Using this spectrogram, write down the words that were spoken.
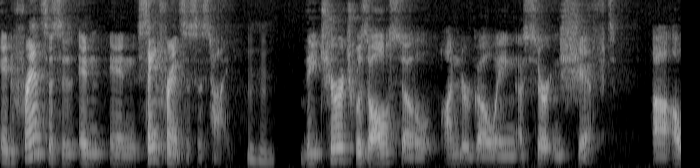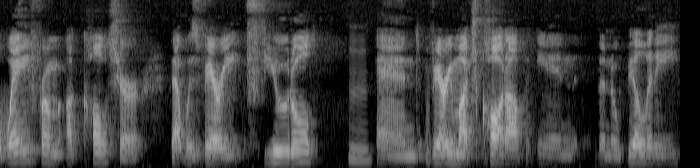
in Francis's in in Saint Francis's time, Mm-hmm. the church was also undergoing a certain shift uh, away from a culture that was very feudal Mm. and very much caught up in the nobility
